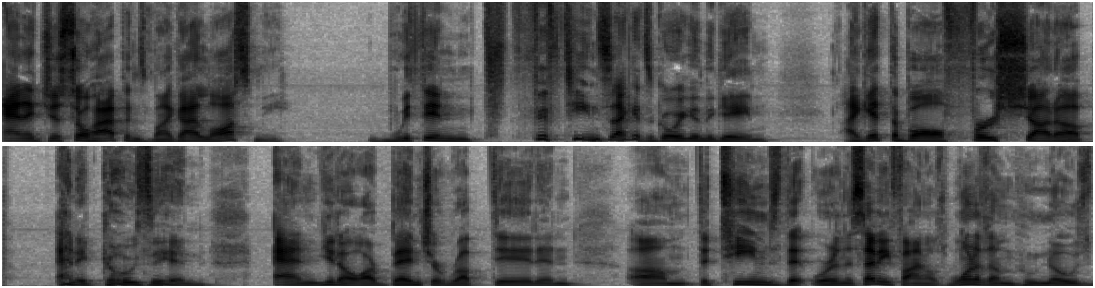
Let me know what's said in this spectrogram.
and it just so happens my guy lost me within 15 seconds going in the game. I get the ball first shot up and it goes in. And, you know, our bench erupted. And um, the teams that were in the semifinals, one of them who knows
